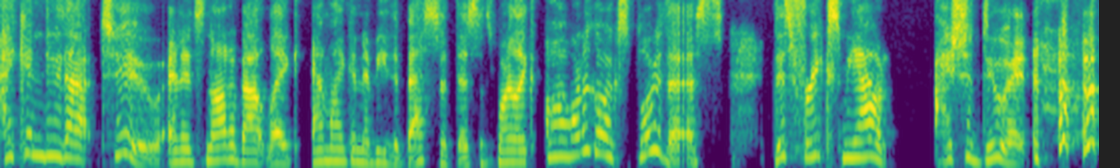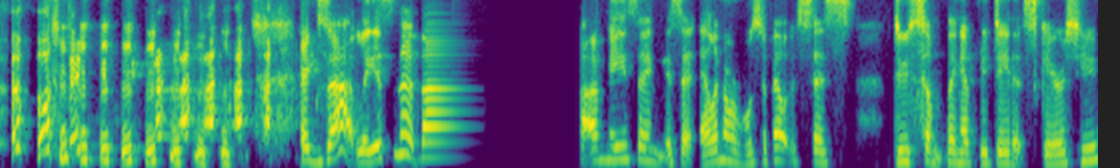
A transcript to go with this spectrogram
I can do that too. And it's not about like, am I going to be the best at this? It's more like, oh, I want to go explore this. This freaks me out. I should do it. exactly. Isn't it that amazing? Is it Eleanor Roosevelt who says, do something every day that scares you?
